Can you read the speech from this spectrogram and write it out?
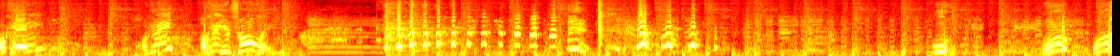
Okay? Okay? Okay, you're trolling! Ooh! Ooh! Ooh!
